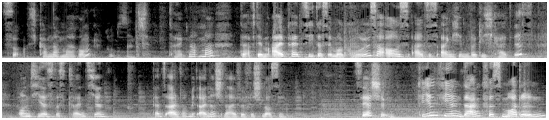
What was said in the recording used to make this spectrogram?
So, ich komme noch mal rum und zeig noch mal. Auf dem iPad sieht das immer größer aus, als es eigentlich in Wirklichkeit ist. Und hier ist das Kränzchen ganz einfach mit einer Schleife verschlossen. Sehr schön. Vielen, vielen Dank fürs Modeln.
